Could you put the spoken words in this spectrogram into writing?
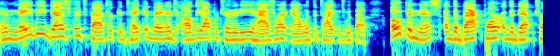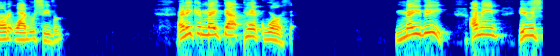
And maybe Dez Fitzpatrick can take advantage of the opportunity he has right now with the Titans, with the openness of the back part of the depth chart at wide receiver. And he can make that pick worth it. Maybe. I mean, he was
